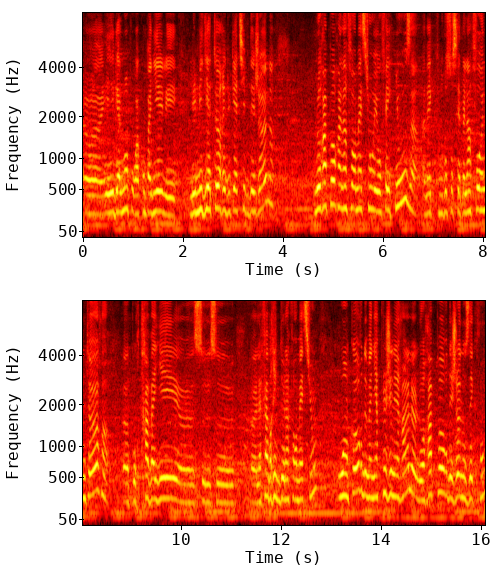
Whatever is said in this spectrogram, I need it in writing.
euh, et également pour accompagner les, les médiateurs éducatifs des jeunes. Le rapport à l'information et aux fake news, avec une ressource qui s'appelle InfoHunter, euh, pour travailler euh, euh, la fabrique de l'information, ou encore, de manière plus générale, le rapport des jeunes aux écrans.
